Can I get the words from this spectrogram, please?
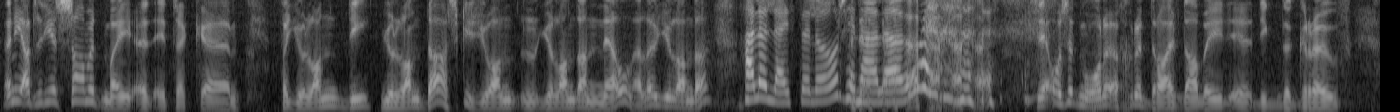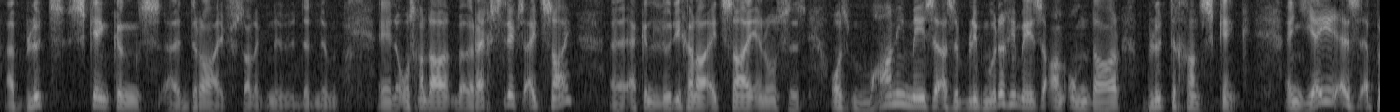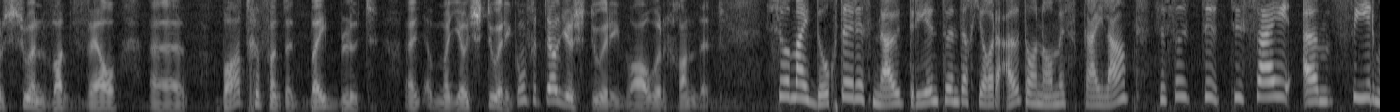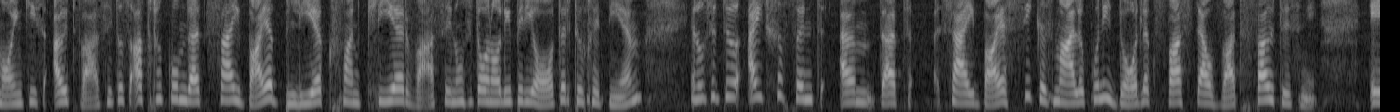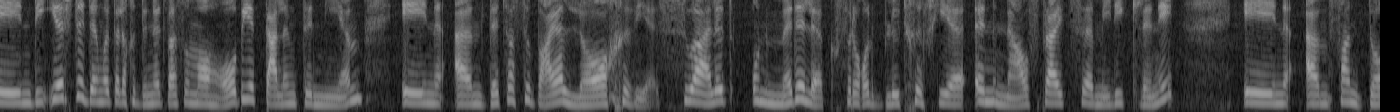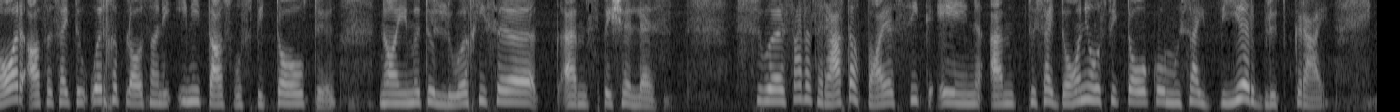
In die ateljee saam met my het, het ek uh, vir Jolandi Jolanda, skus Johan Jolanda Nel. Hallo Jolanda. Hallo luisteraars en hallo. nee, ons het môre 'n groot drive daar by die, die The Grove 'n bloedskenkings uh, drive sal ek nou dit noem. En ons gaan daar regstreeks uitsaai. Uh, ek en Ludie gaan daar uitsaai en ons is, ons maan die mense asseblief moedig die mense aan om daar bloed te gaan skenk. En jy is 'n persoon wat wel 'n uh, baat gevind het by bloed en met jou storie. Kom vertel jou storie, waaroor gaan dit? So my dogter is nou 23 jaar oud, haar naam is Kayla. So so toe to sy um 4 maandjies oud was, het ons agtergekom dat sy baie bleek van kleur was en ons het haar na die pediater toe geneem. En ons het toe uitgevind um dat sy baie siek is, maar hulle kon nie dadelik vasstel wat fout is nie. En die eerste ding wat hulle gedoen het was om haar HB telling te neem en ehm um, dit was toe baie laag geweest. So hulle het onmiddellik vir haar bloed gegee in Nelspruit se Medikliniek en um, van daar af is hy toe oorgeplaas na die Unitas Hospitaal toe na 'n hematologiese um, spesialis. So sy was regtig baie siek en ehm um, toe sy daar in die hospitaal kom, moes sy weer bloed kry.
